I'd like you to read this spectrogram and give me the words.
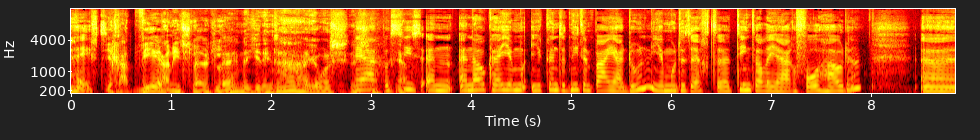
heeft. Je gaat weer aan iets sleutelen, hè? Dat je denkt, ah jongens. Dus, ja, precies. Ja. En, en ook, hè, je, je kunt het niet een paar jaar doen. Je moet het echt tientallen jaren volhouden. Uh,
